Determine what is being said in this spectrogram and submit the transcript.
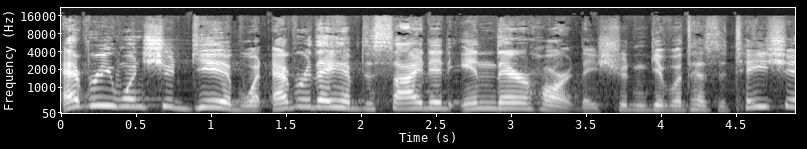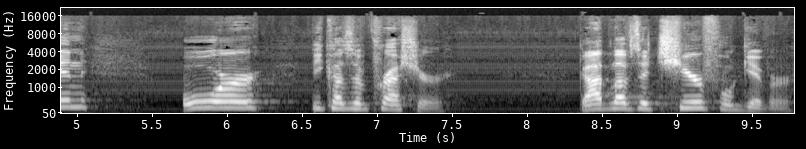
Everyone should give whatever they have decided in their heart. They shouldn't give with hesitation or because of pressure. God loves a cheerful giver.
